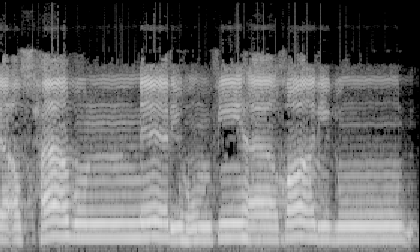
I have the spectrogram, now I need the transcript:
أصحاب النار هم فيها خالدون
